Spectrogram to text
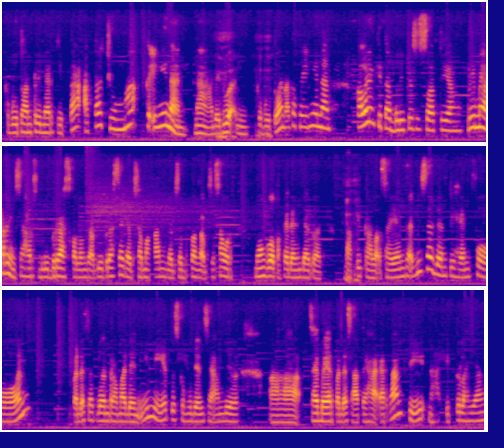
kebutuhan primer kita, atau cuma keinginan. Nah, ada dua nih, kebutuhan atau keinginan. Kalau yang kita beli itu sesuatu yang primer nih, saya harus beli beras. Kalau nggak beli beras, saya nggak bisa makan, nggak bisa buka, nggak bisa sahur. Monggo pakai dana darurat. Tapi kalau saya nggak bisa ganti handphone pada saat bulan Ramadan ini, terus kemudian saya ambil, uh, saya bayar pada saat THR nanti, nah itulah yang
